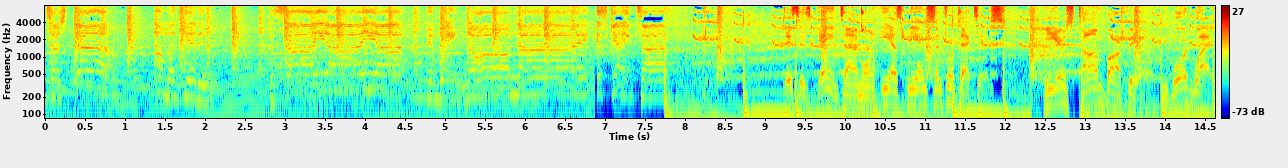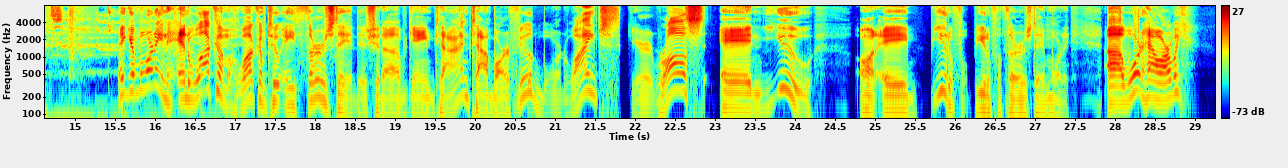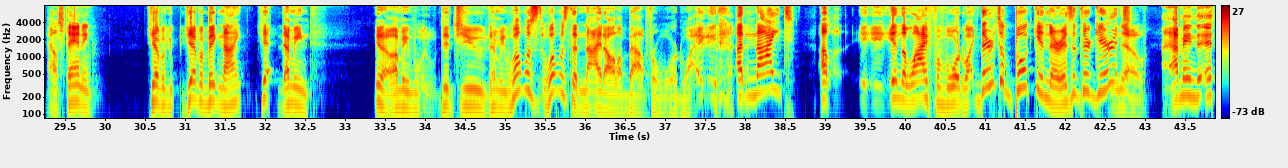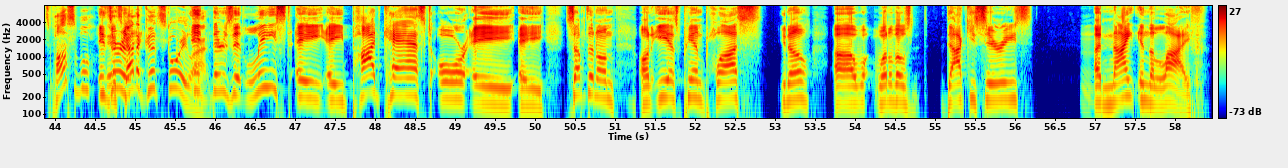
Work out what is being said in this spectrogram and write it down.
touchdown, I'ma get it. Cause I, I, I, been waiting all night. It's game time. This is game time on ESPN Central Texas. Here's Tom Barfield Ward White. Hey, good morning and welcome. Welcome to a Thursday edition of Game Time. Tom Barfield, Ward White, Garrett Ross, and you on a beautiful, beautiful Thursday morning. Uh, Ward, how are we? Outstanding. Did you have a did you have a big night? You- I mean, you know, I mean, did you? I mean, what was what was the night all about for Ward White? A night uh, i- i- in the life of Ward White. There's a book in there, isn't there, Garrett? No. I mean, it's possible. Is It's there got a good storyline. There's at least a a podcast or a a something on on ESPN Plus. You know, uh, w- one of those docu series, Hmm. a night in the life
